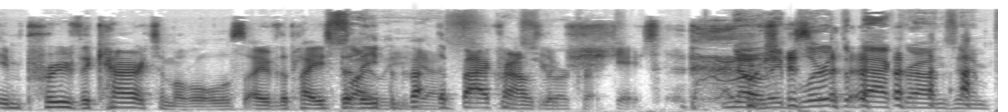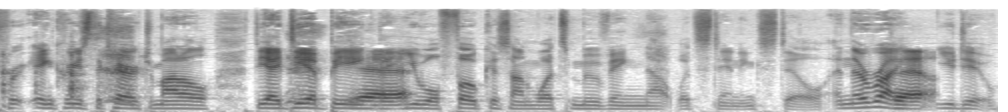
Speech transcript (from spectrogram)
improve the character models over the place, but the, the, the backgrounds Yes, look correct. shit. no, they blurred the backgrounds and impr- increased the character model. The idea being Yeah. that you will focus on what's moving, not what's standing still. And they're right, Yeah. you do.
